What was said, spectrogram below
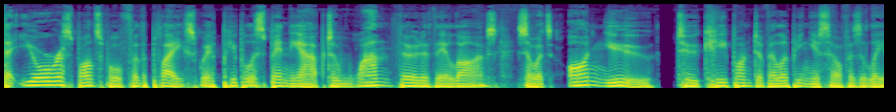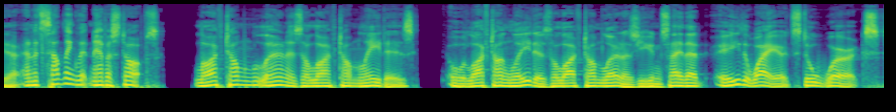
that you're responsible for the place where people are spending up to one third of their lives. So it's on you to keep on developing yourself as a leader. And it's something that never stops. Lifetime learners are lifetime leaders, or lifetime leaders are lifetime learners. You can say that either way, it still works.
